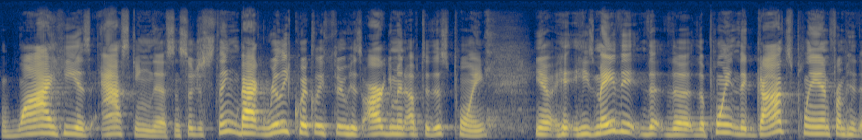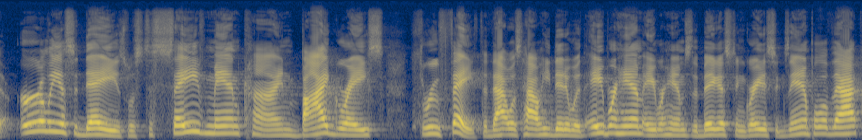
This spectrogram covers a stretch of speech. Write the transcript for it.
why he is asking this. And so just think back really quickly through his argument up to this point. You know, he's made the, the, the, the point that God's plan from his earliest days was to save mankind by grace through faith. That that was how he did it with Abraham. Abraham's the biggest and greatest example of that.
